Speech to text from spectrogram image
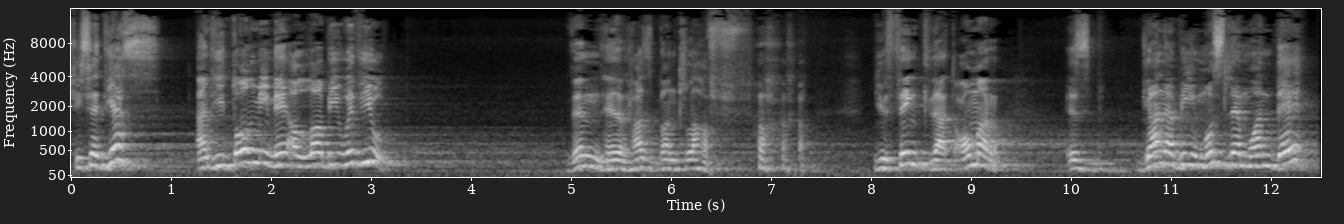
She said, Yes. And he told me, May Allah be with you. Then her husband laughed. you think that Umar is gonna be Muslim one day?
